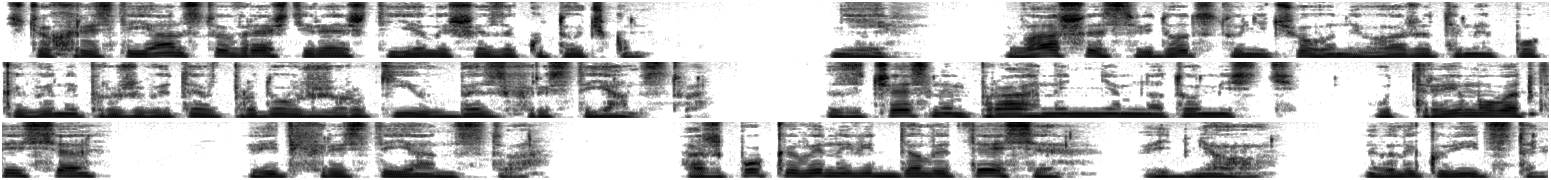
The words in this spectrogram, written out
що християнство, врешті-решт, є лише за куточком. Ні. Ваше свідоцтво нічого не важитиме, поки ви не проживете впродовж років без християнства, з чесним прагненням натомість утримуватися від християнства, аж поки ви не віддалитеся від нього на велику відстань.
